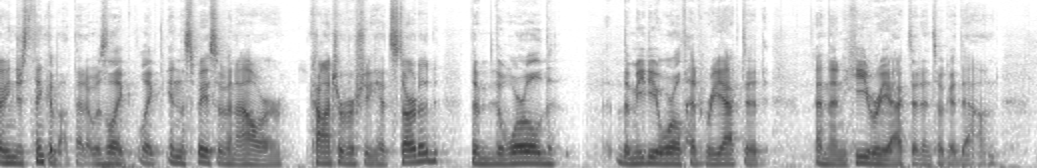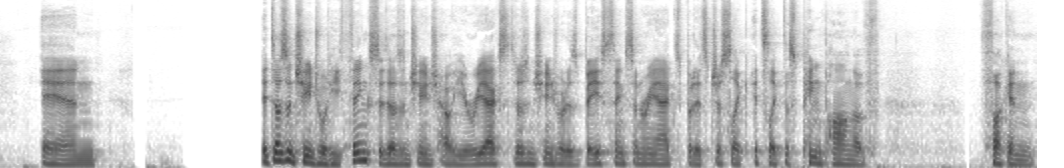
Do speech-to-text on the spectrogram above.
i mean just think about that. It was like like in the space of an hour controversy had started. The the world the media world had reacted and then he reacted and took it down. And it doesn't change what he thinks. It doesn't change how he reacts. It doesn't change what his base thinks and reacts but it's just like it's like this ping pong of fucking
